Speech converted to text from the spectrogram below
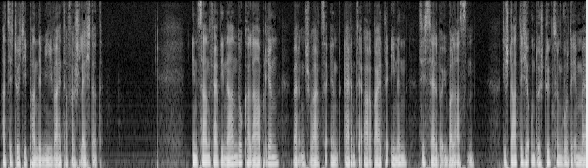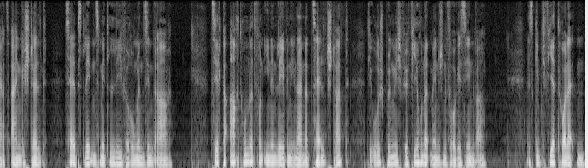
hat sich durch die Pandemie weiter verschlechtert. In San Ferdinando, Kalabrien, werden schwarze ErntearbeiterInnen sich selber überlassen. Die staatliche Unterstützung wurde im März eingestellt, selbst Lebensmittellieferungen sind rar. Circa 800 von ihnen leben in einer Zeltstadt, die ursprünglich für 400 Menschen vorgesehen war. Es gibt vier Toiletten,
